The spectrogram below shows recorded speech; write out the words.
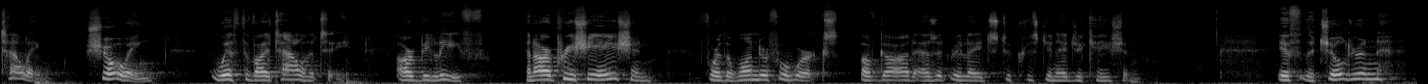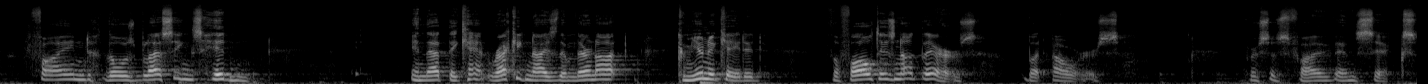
telling, showing with vitality our belief and our appreciation for the wonderful works of God as it relates to Christian education. If the children find those blessings hidden in that they can't recognize them, they're not communicated, the fault is not theirs, but ours. Verses 5 and 6.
